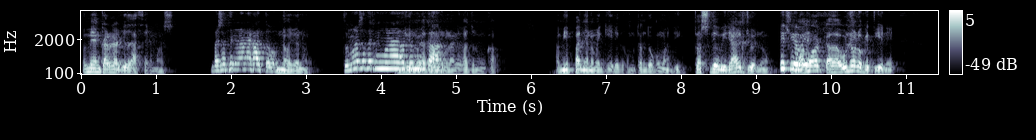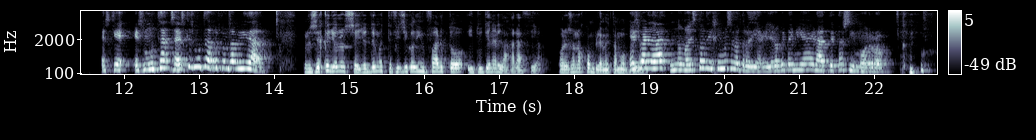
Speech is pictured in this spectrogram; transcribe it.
Hoy me voy a encargar yo de hacer más. ¿Vas a hacer un alegato? No, yo no. ¿Tú no vas a hacer ningún alegato Yo no voy a nunca? hacer ningún alegato nunca. A mí España no me quiere tanto como a ti. Tú has sido viral, yo no. Sumamos cada uno lo que tiene. Es que es mucha... ¿Sabes que es mucha responsabilidad? Pero si es que yo lo sé, yo tengo este físico de infarto y tú tienes la gracia. Por eso nos complementamos bien. Es verdad, no, esto lo dijimos el otro día, que yo lo que tenía era tetas y morro.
